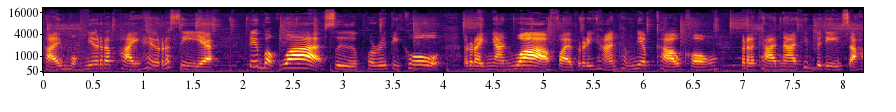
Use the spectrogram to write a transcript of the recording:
ขายหมวกนิรภัยให้รัสเซียโดยบอกว่าสื่อ Politico รายงานว่าฝ่ายบริหารทำเนียบขาวของประธานาธิบดีสห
